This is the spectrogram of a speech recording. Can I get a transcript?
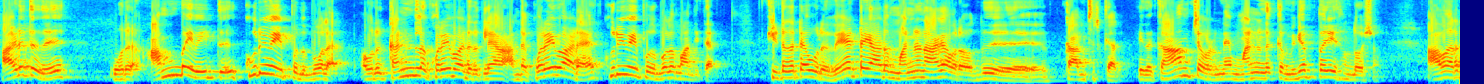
அடுத்தது ஒரு அம்பை வைத்து குறிவைப்பது போல ஒரு கண்ணில் குறைபாடு இருக்கு இல்லையா? அந்த குறைபாடை குறிவைப்பது போல மாற்றிட்டார் கிட்டத்தட்ட ஒரு வேட்டையாடும் மன்னனாக அவரை வந்து காமிச்சிருக்காரு. இதை காமிச்ச உடனே மன்னனுக்கு மிகப்பெரிய சந்தோஷம். அவர்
